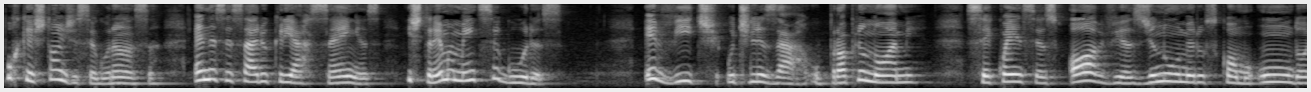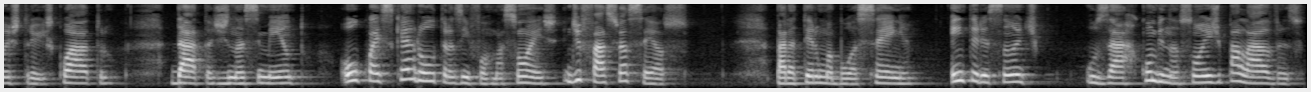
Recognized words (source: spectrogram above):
Por questões de segurança, é necessário criar senhas extremamente seguras. Evite utilizar o próprio nome, sequências óbvias de números como 1, 2, 3, 4, datas de nascimento ou quaisquer outras informações de fácil acesso. Para ter uma boa senha, é interessante usar combinações de palavras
